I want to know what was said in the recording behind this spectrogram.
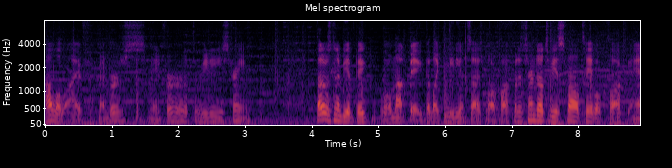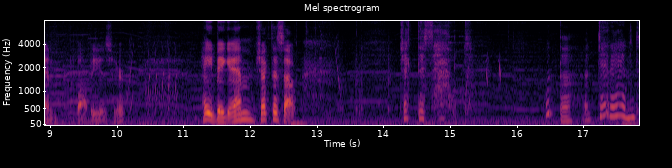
Hololive members made for her 3D stream. Thought it was going to be a big, well, not big, but like medium-sized wall clock, but it turned out to be a small table clock, and Bobby is here. Hey, Big M, check this out. Check this out. What the? A dead end?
